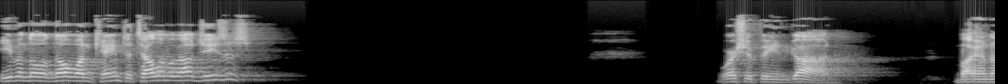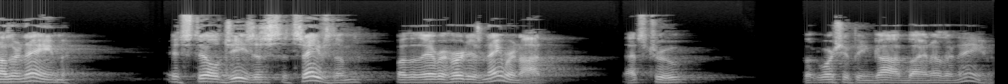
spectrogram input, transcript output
even though no one came to tell them about Jesus. Worshipping God by another name, it's still Jesus that saves them whether they ever heard his name or not, that's true. But worshiping God by another name.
